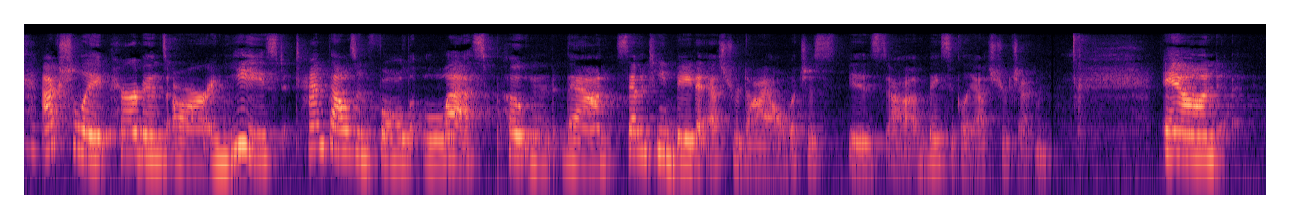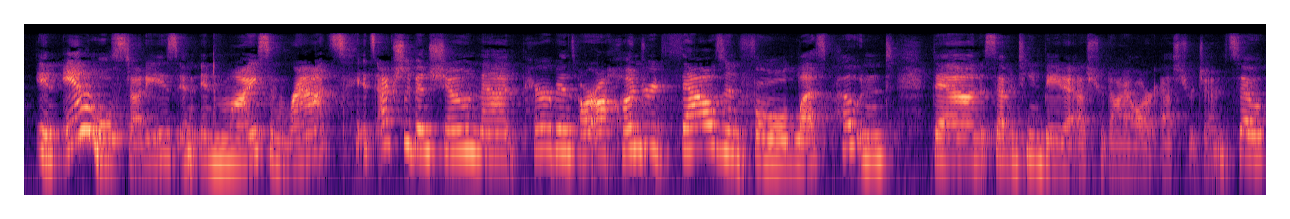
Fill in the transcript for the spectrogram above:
actually parabens are in yeast 10,000 fold less potent than 17 beta estradiol, which is, is uh, basically estrogen. And in animal studies, in, in mice and rats, it's actually been shown that parabens are 100,000 fold less potent than 17 beta estradiol or estrogen. So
